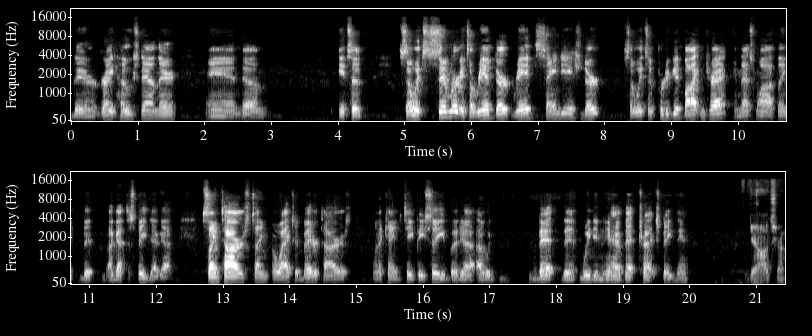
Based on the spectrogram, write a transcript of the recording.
They're a great host down there, and um, it's a so it's similar. It's a red dirt, red sandyish dirt. So it's a pretty good biting track, and that's why I think that I got the speed that I got same tires, same, oh, actually better tires when it came to TPC, but uh, I would bet that we didn't have that track speed then. Gotcha.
